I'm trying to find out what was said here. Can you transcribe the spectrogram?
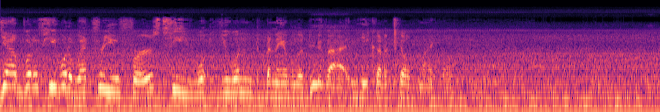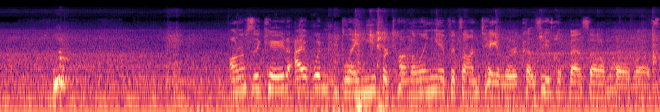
yeah, but if he would have went for you first, he you wouldn't have been able to do that, and he could have killed Michael. Honestly, Cade, I wouldn't blame you for tunneling if it's on Taylor, because he's the best out of all of us.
